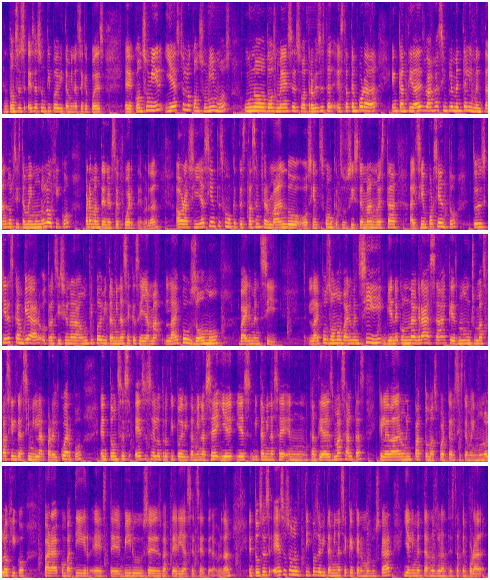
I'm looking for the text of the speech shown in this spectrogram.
Entonces ese es un tipo de vitamina C que puedes eh, consumir y esto lo consumimos uno dos meses o a través de esta, esta, temporada en cantidades bajas simplemente alimentando el sistema inmunológico para mantenerse fuerte, ¿verdad? Ahora, si ya sientes como que te estás enfermando o sientes como que tu sistema no está al 100%, entonces quieres cambiar o transicionar a un tipo de vitamina C que se llama liposomal vitamin C liposomal vitamin C viene con una grasa que es mucho más fácil de asimilar para el cuerpo. Entonces, ese es el otro tipo de vitamina C y es vitamina C en cantidades más altas que le va a dar un impacto más fuerte al sistema inmunológico para combatir este, virus, bacterias, etcétera, ¿verdad? Entonces, esos son los tipos de vitamina C que queremos buscar y alimentarnos durante esta temporada.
